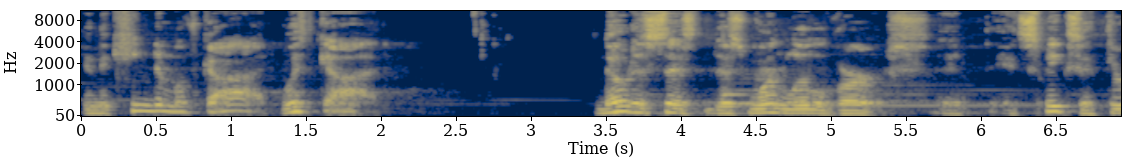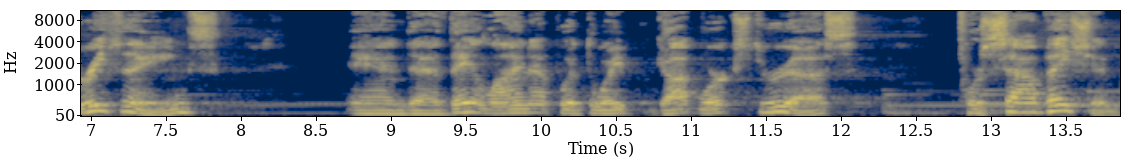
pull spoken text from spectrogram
in the kingdom of God, with God. Notice this, this one little verse. It, it speaks of three things, and uh, they line up with the way God works through us for salvation.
